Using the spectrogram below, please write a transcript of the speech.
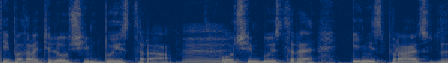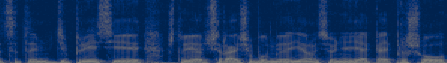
и потратили очень быстро, mm-hmm. очень быстро, и не справились с этой депрессией, что я вчера еще был миллионером, сегодня я опять пришел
